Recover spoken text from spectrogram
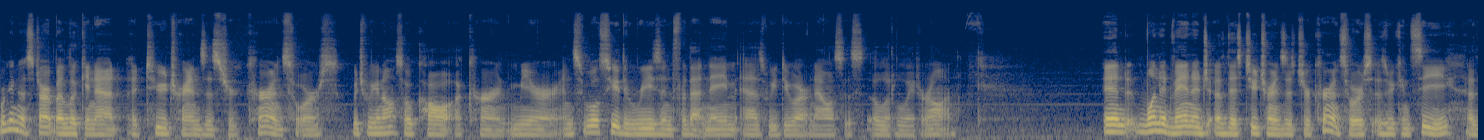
We're going to start by looking at a two transistor current source, which we can also call a current mirror. And so we'll see the reason for that name as we do our analysis a little later on. And one advantage of this two transistor current source, as we can see, as,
